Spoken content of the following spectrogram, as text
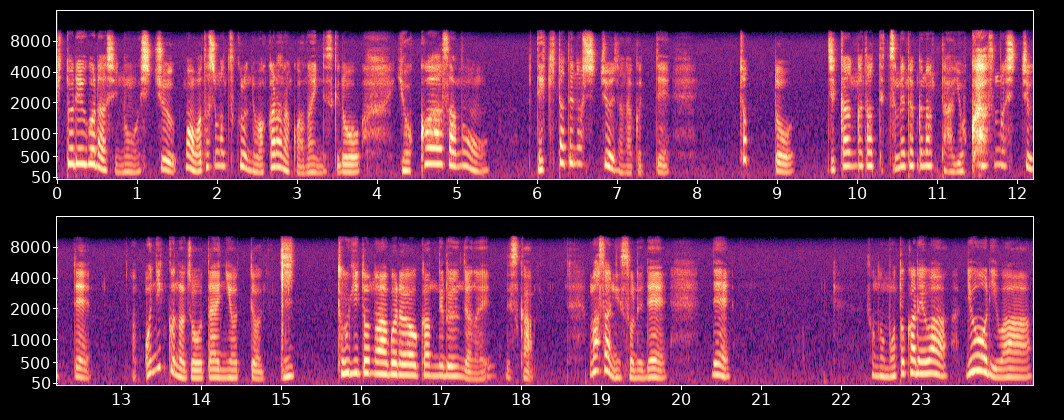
一人暮らしのシチューまあ私も作るんで分からなくはないんですけど翌朝の出来たてのシチューじゃなくってちょっと時間が経って冷たくなった翌朝のシチューってお肉の状態によってはギットギトの油が浮かんでるんじゃないですか。まさにそれででその元彼は料理は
